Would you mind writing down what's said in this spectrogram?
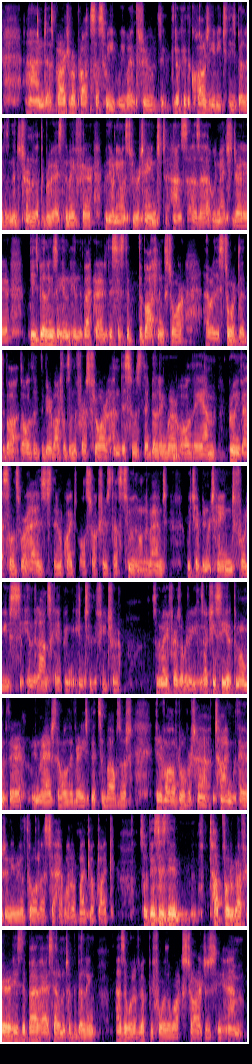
And as part of our process, we, we went through looking at the quality of each of these buildings and then determined that the Brewhouse and the Mayfair were the only ones to be retained, as, as uh, we mentioned earlier. These buildings in, in the background, this is the, the bottling store. Uh, where they stored the, the all the, the, beer bottles on the first floor, and this was the building where all the um, brewing vessels were housed. They were quite tall structures. That's two of them on the ground which have been retained for use in the landscaping into the future. So the Mayfair's over you can actually see at the moment there in red, all the various bits and bobs of it. It evolved over time without any real thought as to how, what it might look like. So this is the top photograph here is the Bauhaus element of the building as it would have looked before the work started. Um,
